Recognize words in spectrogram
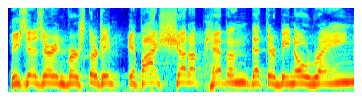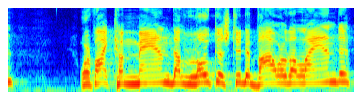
He says there in verse 13, If I shut up heaven that there be no rain, or if I command the locust to devour the land,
